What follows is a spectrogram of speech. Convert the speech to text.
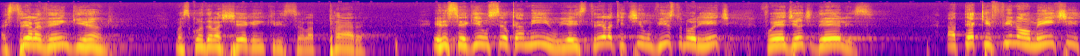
A estrela vem guiando, mas quando ela chega em Cristo, ela para. Eles seguiam o seu caminho e a estrela que tinham visto no Oriente foi adiante deles, até que finalmente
